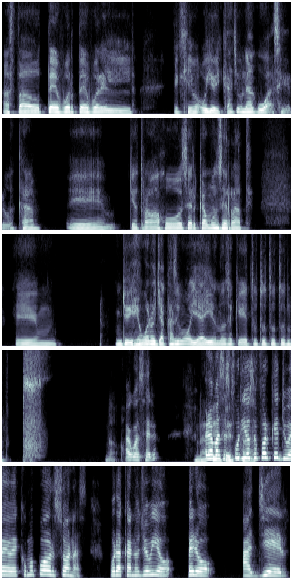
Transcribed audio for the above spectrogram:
Ha estado te fuerte, fuerte el, el clima. Uy, hoy cayó un aguacero acá. Eh, yo trabajo cerca de Monserrate. Em, yo dije, bueno, ya casi me voy a ir, no sé qué, tu, tu, tu, tu. No, Aguacero. una Pero además es curioso porque llueve como por zonas. Por acá no llovió, pero ayer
